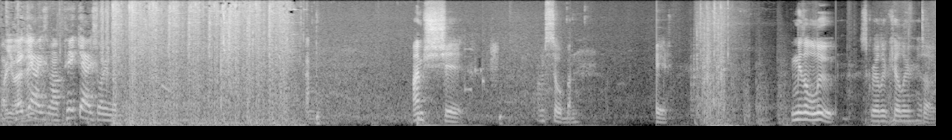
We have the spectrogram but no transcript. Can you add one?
My Are you pickaxe, my pickaxe won't even. I'm shit. I'm so bad. Hey. Give me the loot. Skriller killer. What's up?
